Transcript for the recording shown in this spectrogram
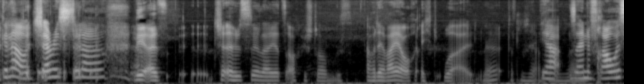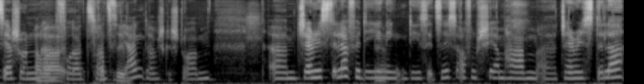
genau, Jerry Stiller. Nee, als äh, Jerry Stiller jetzt auch gestorben ist. Aber der war ja auch echt uralt, ne? Ja, sagen. seine Frau ist ja schon äh, vor 20 trotzdem. Jahren, glaube ich, gestorben. Ähm, Jerry Stiller, für diejenigen, die es jetzt nicht so auf dem Schirm haben, äh, Jerry Stiller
